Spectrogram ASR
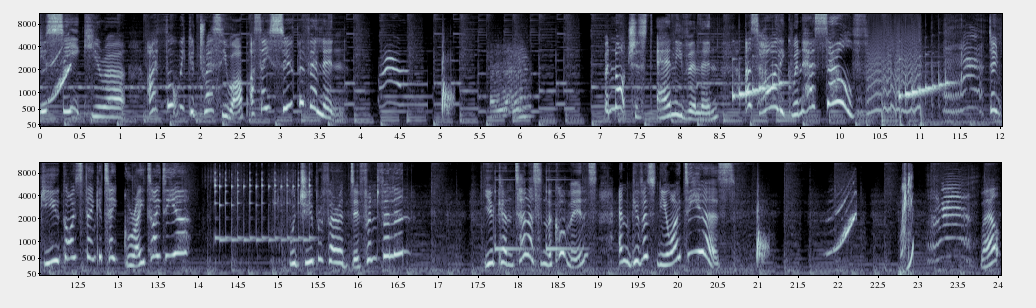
You see, Kira, I thought we could dress you up as a supervillain. But not just any villain, as Harley Quinn herself. Don't you guys think it's a great idea? Would you prefer a different villain? You can tell us in the comments and give us new ideas. Well,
